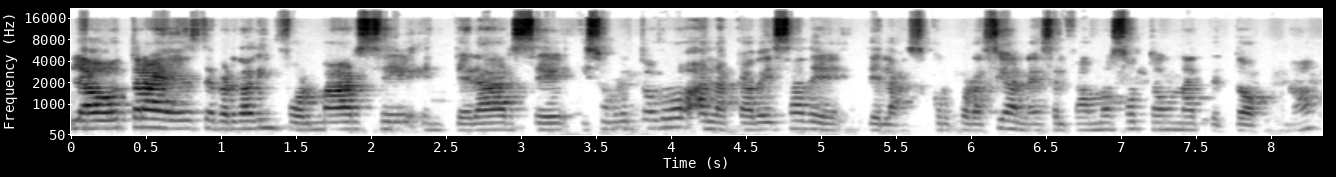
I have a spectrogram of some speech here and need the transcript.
La otra es de verdad informarse, enterarse y sobre todo a la cabeza de, de las corporaciones, el famoso tone at the top, ¿no?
